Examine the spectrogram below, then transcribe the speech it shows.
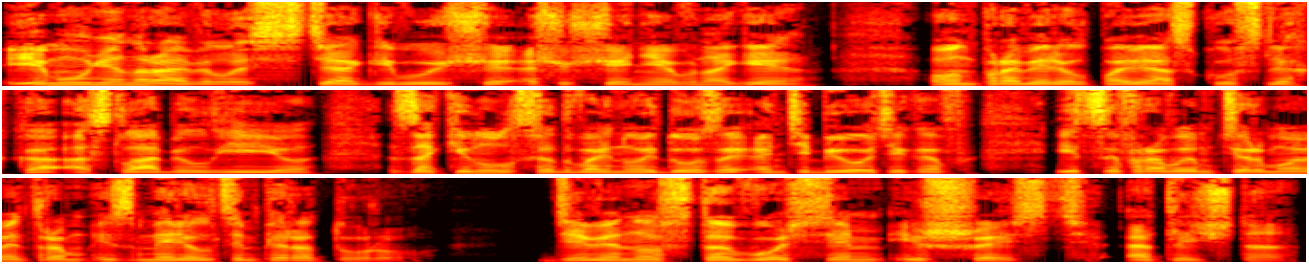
Ему не нравилось стягивающее ощущение в ноге. Он проверил повязку, слегка ослабил ее, закинулся двойной дозой антибиотиков и цифровым термометром измерил температуру. Девяносто восемь и шесть. Отлично.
